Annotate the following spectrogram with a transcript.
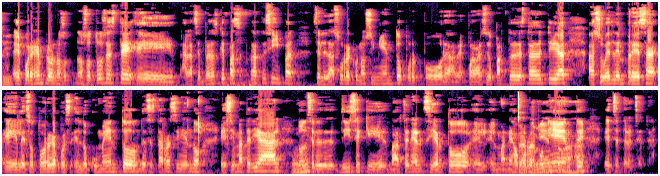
Eh, por ejemplo, nosotros este, eh, a las empresas que participan se les da su reconocimiento por, por, haber, por haber sido parte de esta actividad. A su vez, la empresa eh, les otorga pues el documento donde se está recibiendo ese material, donde se dice que va a tener cierto el, manejo correspondiente, etcétera, etcétera.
